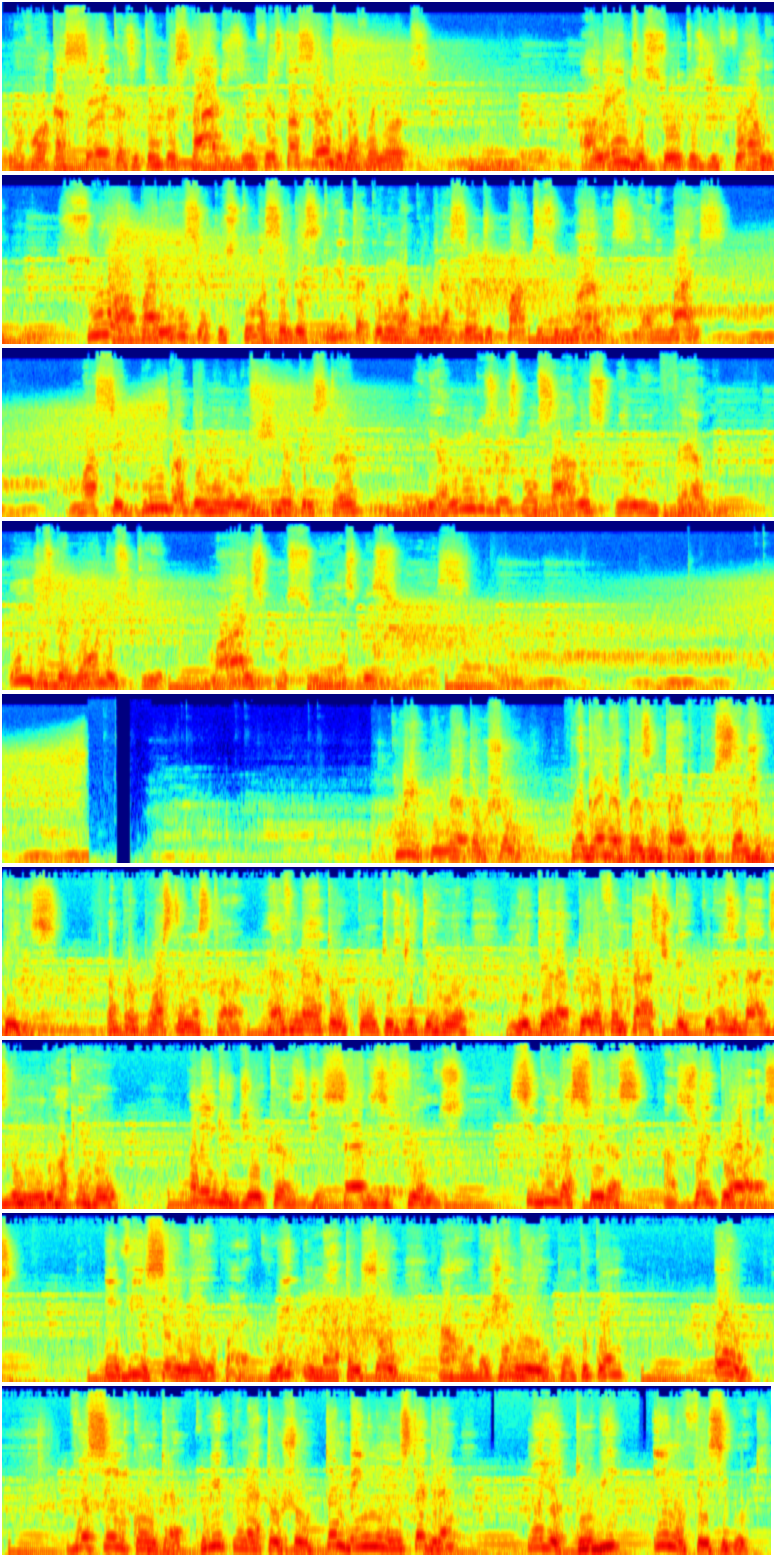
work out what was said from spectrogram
provoca secas e tempestades e infestação de gafanhotos Além de surtos de fome, sua aparência costuma ser descrita como uma combinação de partes humanas e animais. Mas, segundo a demonologia cristã, ele é um dos responsáveis pelo inferno, um dos demônios que mais possuem as pessoas. Creep Metal Show. O programa é apresentado por Sérgio Pires. A proposta é mesclar heavy metal, contos de terror, literatura fantástica e curiosidades do mundo rock and roll, além de dicas de séries e filmes. Segundas-feiras às 8 horas. Envie seu e-mail para creepmetalshow@gmail.com ou você encontra Creep Metal Show também no Instagram, no YouTube e no Facebook.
